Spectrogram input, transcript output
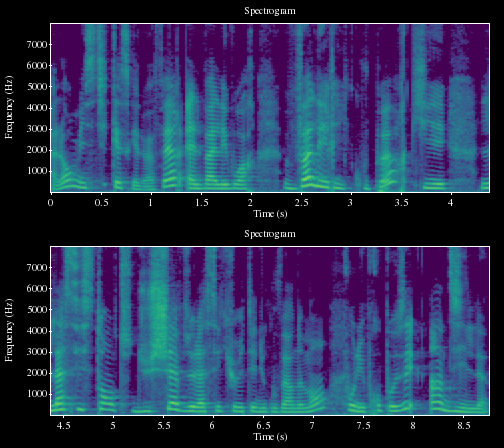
Alors Mystique, qu'est-ce qu'elle va faire? Elle va aller voir Valérie Cooper, qui est l'assistante du chef de la sécurité du gouvernement, pour lui proposer un deal.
